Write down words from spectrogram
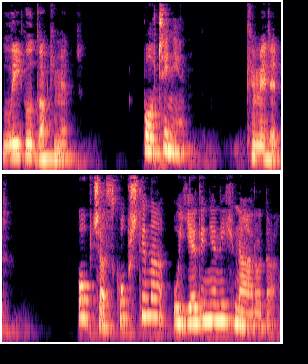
Legal document. počinjen Committed. Opća skupština Ujedinjenih naroda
